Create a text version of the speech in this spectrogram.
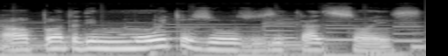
É uma planta de muitos usos e tradições,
